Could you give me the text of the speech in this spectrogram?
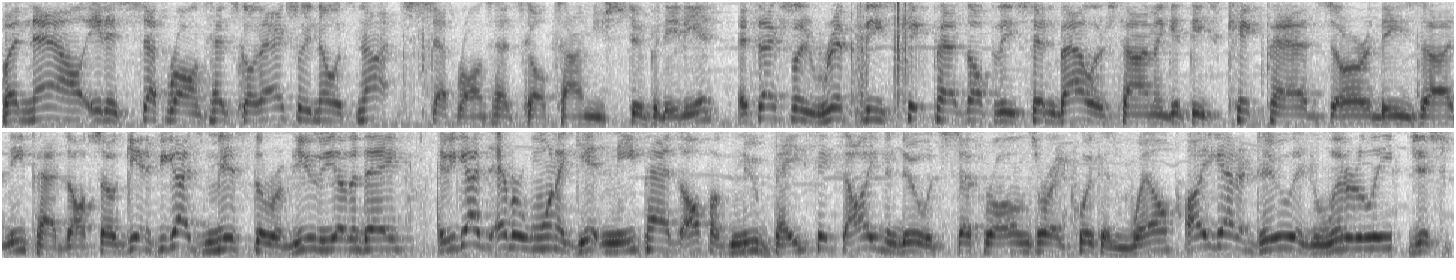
But now it is Seth Rollins head sculpt. Actually, no, it's not Seth Rollins head sculpt time, you stupid idiot. It's actually rip these kick pads off of these Finn Balor's time and get these kick pads or these uh, knee pads off. So again, if you guys missed the review the other day, if you guys ever want to get knee pads off of new basics, I'll even do it with Seth Rollins right quick as well. All you got to do is literally just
